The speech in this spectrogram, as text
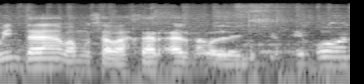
Winda. Vamos a bajar al mago de la ilusión Ebon.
